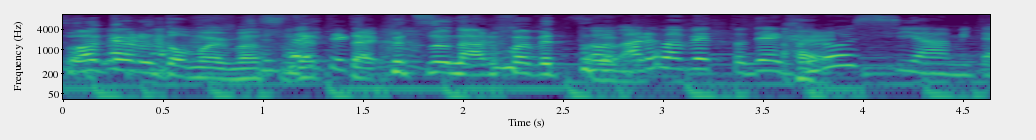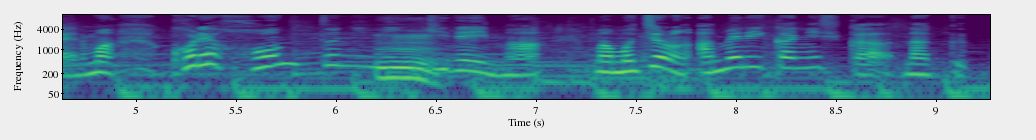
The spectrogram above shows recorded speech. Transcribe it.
分かると思います。絶対。普通のアルファベットアルファベットではい。グロッシアみたいな、まあ、これ本当に人気で今、まあ、もちろんアメリカにしかなくって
